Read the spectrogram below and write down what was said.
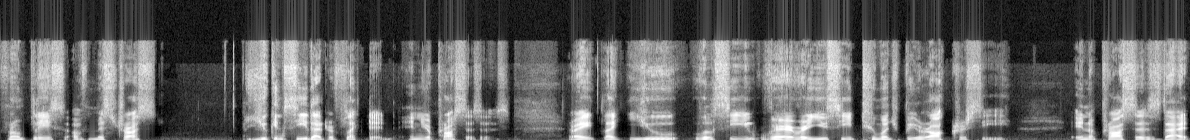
from a place of mistrust, you can see that reflected in your processes, right? Like you will see wherever you see too much bureaucracy in a process that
